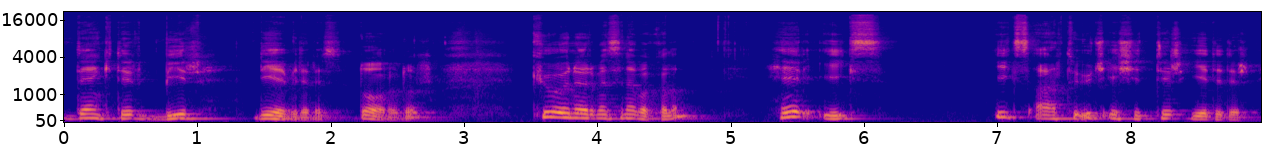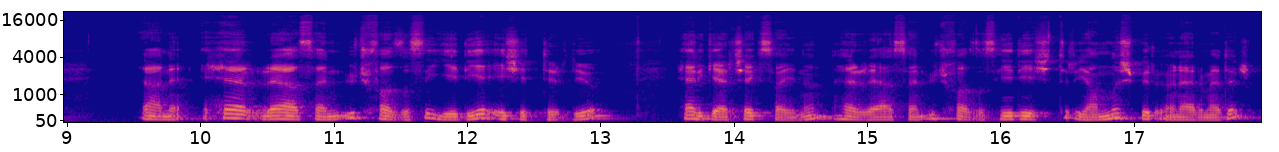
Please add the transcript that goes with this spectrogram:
denktir 1 diyebiliriz. Doğrudur. Q önermesine bakalım. Her x x artı 3 eşittir 7'dir. Yani her reel sayının 3 fazlası 7'ye eşittir diyor. Her gerçek sayının her reel sayının 3 fazlası 7'ye eşittir. Yanlış bir önermedir.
